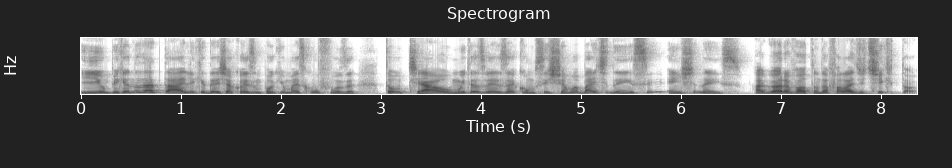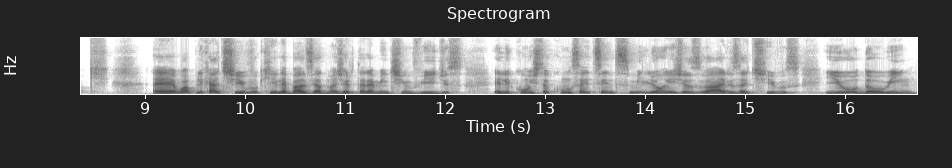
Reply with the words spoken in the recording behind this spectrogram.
E um pequeno detalhe que deixa a coisa um pouquinho mais confusa. Toutiao muitas vezes é como se chama ByteDance em chinês. Agora voltando a falar de TikTok. É, o aplicativo, que ele é baseado majoritariamente em vídeos, ele consta com 700 milhões de usuários ativos. E o Douyin,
